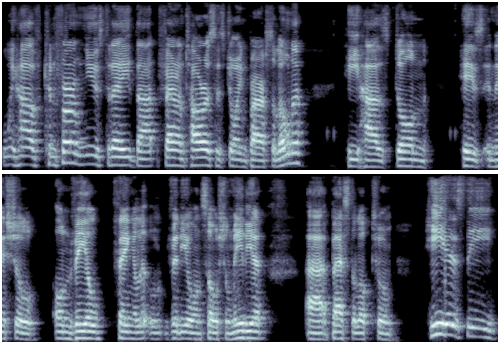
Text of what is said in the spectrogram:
we have confirmed news today that Ferran Torres has joined Barcelona. He has done his initial unveil thing, a little video on social media. Uh, best of luck to him. He is the,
